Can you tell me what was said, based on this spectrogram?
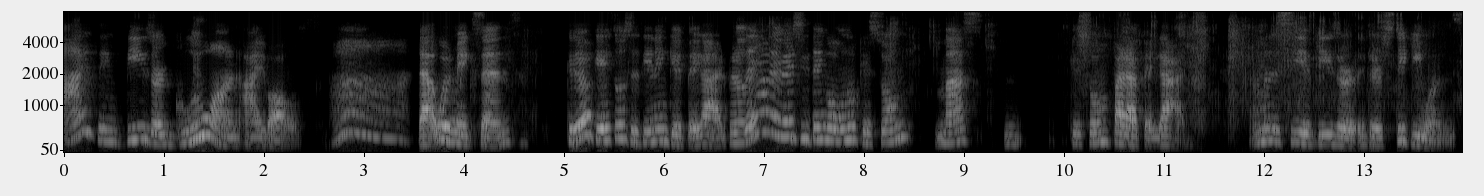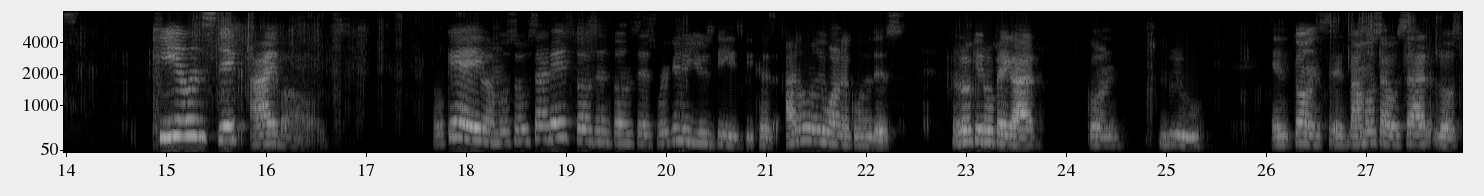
I think these are glue-on eyeballs. That would make sense. Creo que estos se tienen que pegar, pero déjame ver si tengo unos que son más que son para pegar. I'm going to see if these are if they're sticky ones. Peel and stick eyeballs. Ok, vamos a usar estos entonces. We're going to use these because I don't really want to glue this. No lo quiero pegar con glue. Entonces, vamos a usar los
